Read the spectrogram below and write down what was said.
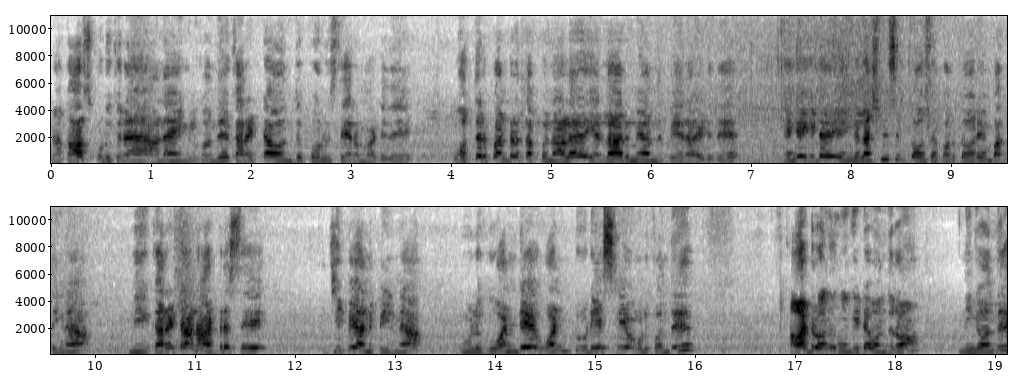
நான் காசு கொடுக்குறேன் ஆனால் எங்களுக்கு வந்து கரெக்டாக வந்து பொருள் சேர மாட்டேது. ஒருத்தர் பண்ணுற தப்புனால எல்லாருமே அந்த பேர் ஆயிடுது. எங்ககிட்ட எங்கள் லக்ஷ்மி சில்க் ஹவுஸை பொறுத்தவரையும் பார்த்தீங்கன்னா நீ கரெக்டான அட்ரஸ்ஸு ஜிபே அனுப்பிங்கன்னா உங்களுக்கு ஒன் டே ஒன் டூ டேஸ்லேயே உங்களுக்கு வந்து ஆர்டர் வந்து உங்ககிட்ட வந்துடும் நீங்கள் வந்து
